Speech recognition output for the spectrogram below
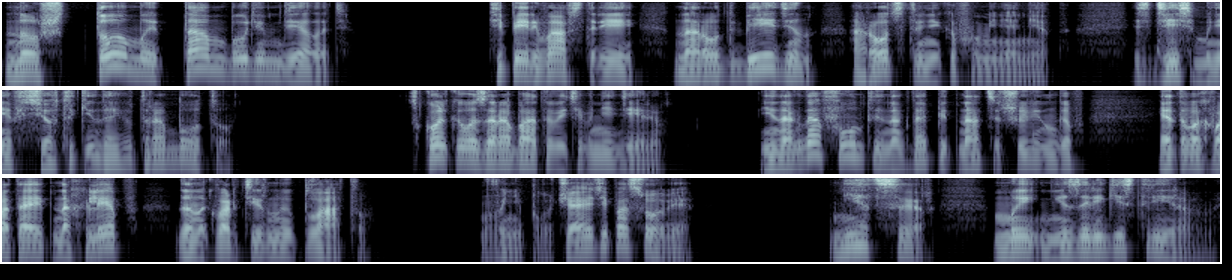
Но что мы там будем делать? Теперь в Австрии народ беден, а родственников у меня нет. Здесь мне все-таки дают работу. Сколько вы зарабатываете в неделю? Иногда фунт, иногда 15 шиллингов. Этого хватает на хлеб да на квартирную плату. Вы не получаете пособие? Нет, сэр, мы не зарегистрированы.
